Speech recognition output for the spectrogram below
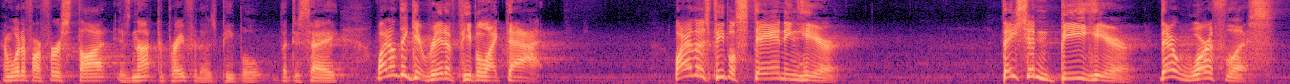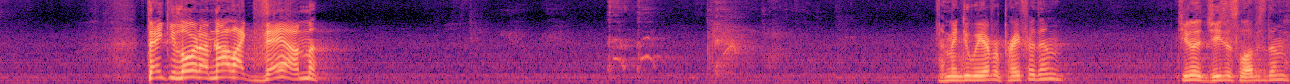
And what if our first thought is not to pray for those people, but to say, Why don't they get rid of people like that? Why are those people standing here? They shouldn't be here. They're worthless. Thank you, Lord, I'm not like them. I mean, do we ever pray for them? Do you know that Jesus loves them?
